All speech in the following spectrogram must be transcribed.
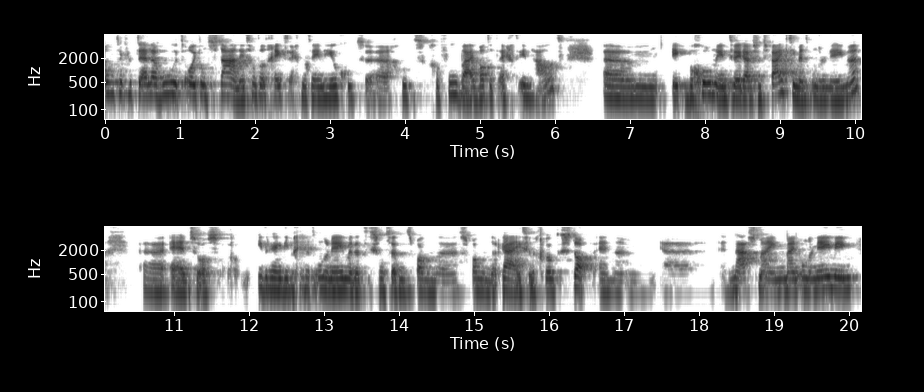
om te vertellen hoe het ooit ontstaan is. Want dat geeft echt meteen een heel goed, goed gevoel bij wat het echt inhoudt. Ehm, ik begon in 2015 met ondernemen. En zoals iedereen die begint met ondernemen, dat is een ontzettend spannende, spannende reis en een grote stap. En, ehm, eh, en naast mijn, mijn onderneming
